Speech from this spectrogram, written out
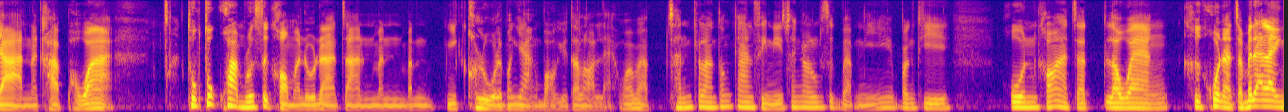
ญาณนะครับ เพราะว่าทุกๆ ความรู้สึกของมนุษย์อะอาจารย์มันมันมีครูอะไรบางอย่างบอกอยู่ตลอดแหละว่าแบบฉันกำลังต้องการสิ่งนี้ฉันกำลังรู้สึกแบบนี้ บางที คุณเขาอาจจะระแวงคือคุณอาจจะไม่ได้อะไรจ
